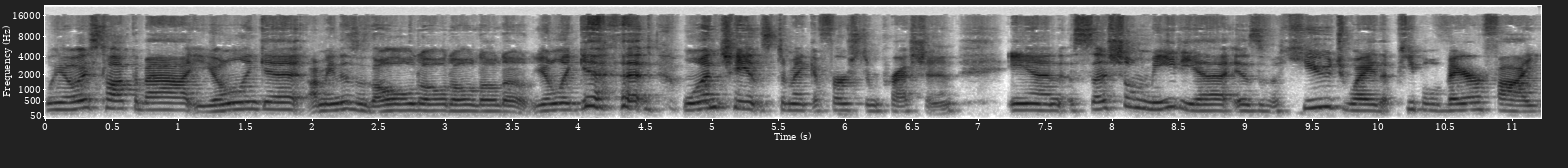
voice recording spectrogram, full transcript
we always talk about you only get, I mean, this is old, old, old, old, old. You only get one chance to make a first impression. And social media is a huge way that people verify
